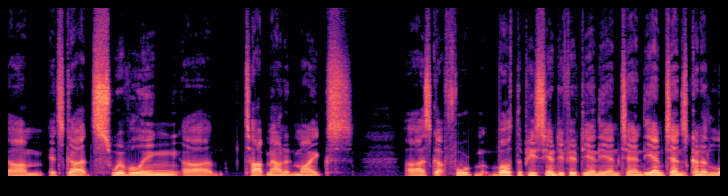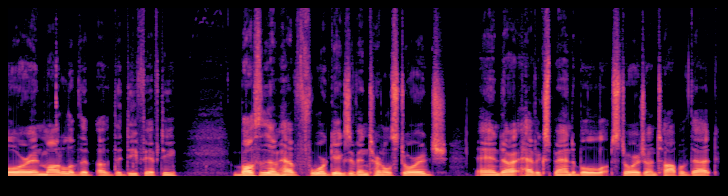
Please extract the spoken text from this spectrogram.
Um, it's got swiveling uh, top-mounted mics. Uh, it's got four, both the PCM D50 and the M10. The M10 is kind of the lower end model of the of the D50. Both of them have four gigs of internal storage and uh, have expandable storage on top of that.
